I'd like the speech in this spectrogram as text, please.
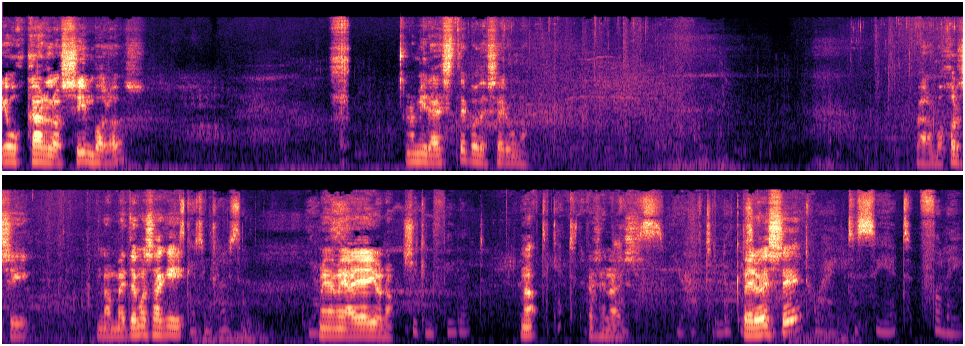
que buscar los símbolos. Ah, mira, este puede ser uno. A lo mejor si nos metemos aquí. It's getting closer. Yes. Mira, mira, ahí hay uno. She can feel it. No, To get to the ese right no place. es. You have to look at Pero it ese- the right way. To see it fully.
